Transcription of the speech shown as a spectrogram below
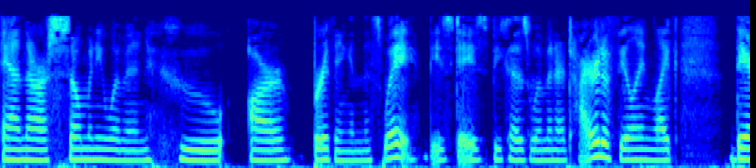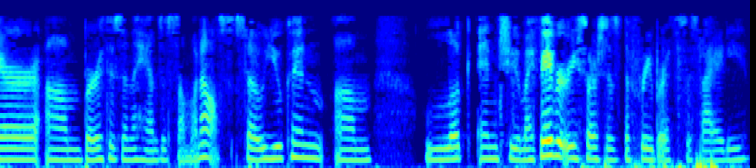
and there are so many women who are birthing in this way these days because women are tired of feeling like their um, birth is in the hands of someone else. So you can um, look into my favorite resource is the Free Birth Society.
